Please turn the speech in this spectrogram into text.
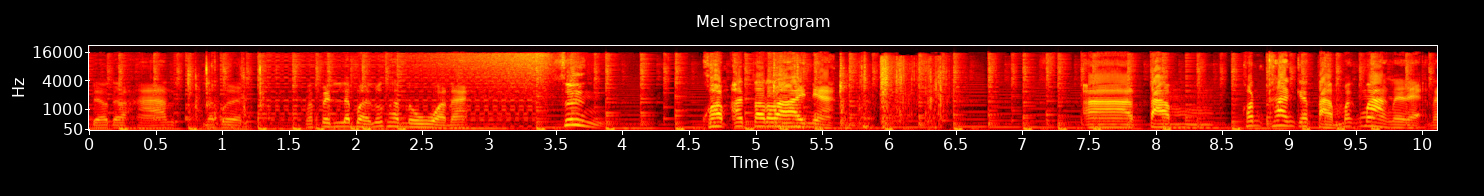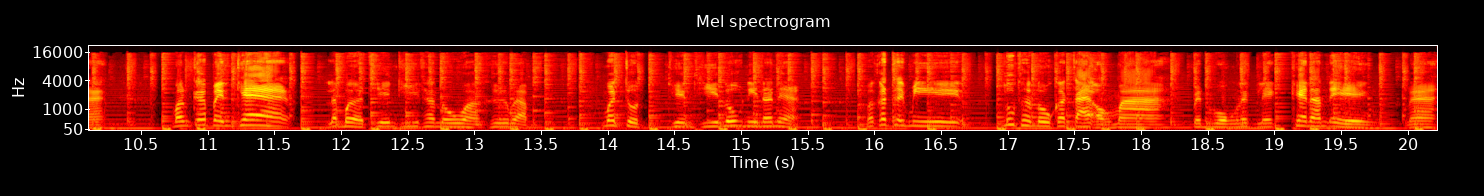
เดี๋ยวเดี๋ยวหาระเบิด มันเป็นระเบิดลูกธนูอะนะ ซึ่งความอันตรายเนี่ยอ่าต่ำค่อนข้างจะต่ำมากๆเลยแหละนะ มันก็เป็นแค่ระเบิด TNT ธนูอะคือแบบเมื่อจุด TNT ลูกนี้นะเนี่ย มันก็จะมีลูกธนูกระจายออกมาเป็นวงเล็กๆ แค่นั้นเองนะ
